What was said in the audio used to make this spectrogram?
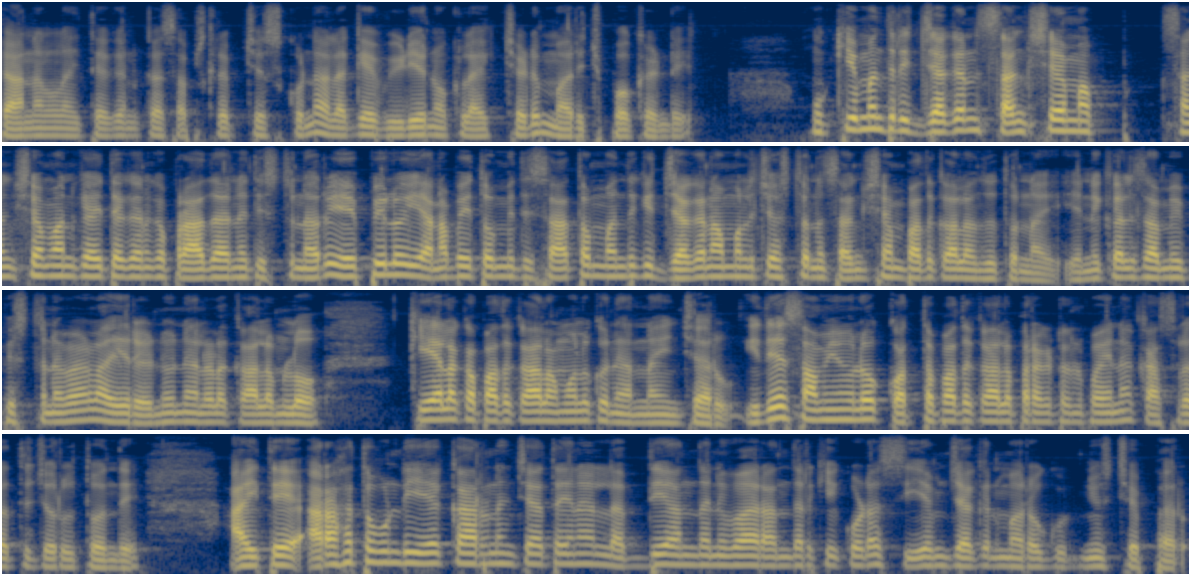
ఛానల్ అయితే కనుక సబ్స్క్రైబ్ చేసుకోండి. అలాగే వీడియోని ఒక లైక్ చేయడం మర్చిపోకండి. ముఖ్యమంత్రి జగన్ సంక్షేమ సంక్షేమానికి అయితే కనుక ప్రాధాన్యత ఇస్తున్నారు. ఏపీలో ఎనభై తొమ్మిది శాతం మందికి జగన్ అమలు చేస్తున్న సంక్షేమ పథకాలు అందుతున్నాయి. ఎన్నికలు సమీపిస్తున్న వేళ ఈ రెండు నెలల కాలంలో కీలక పథకాల అమలుకు నిర్ణయించారు. ఇదే సమయంలో కొత్త పథకాల ప్రకటనపైన కసరత్తు జరుగుతోంది. అయితే అర్హత ఉండి ఏ కారణం చేతైనా లబ్ధి అందని వారందరికీ కూడా సీఎం జగన్ మరో గుడ్ న్యూస్ చెప్పారు.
